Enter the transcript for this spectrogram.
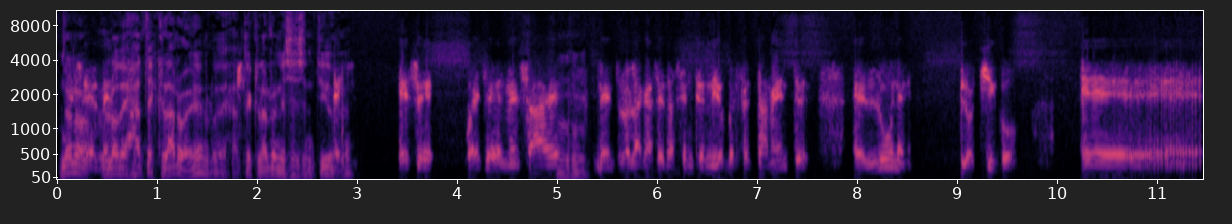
No, no, lo dejaste claro, ¿eh? Lo dejaste claro en ese sentido, ¿eh? Ese, pues ese es el mensaje. Uh -huh. Dentro de la caseta se entendió perfectamente. El lunes los chicos eh,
